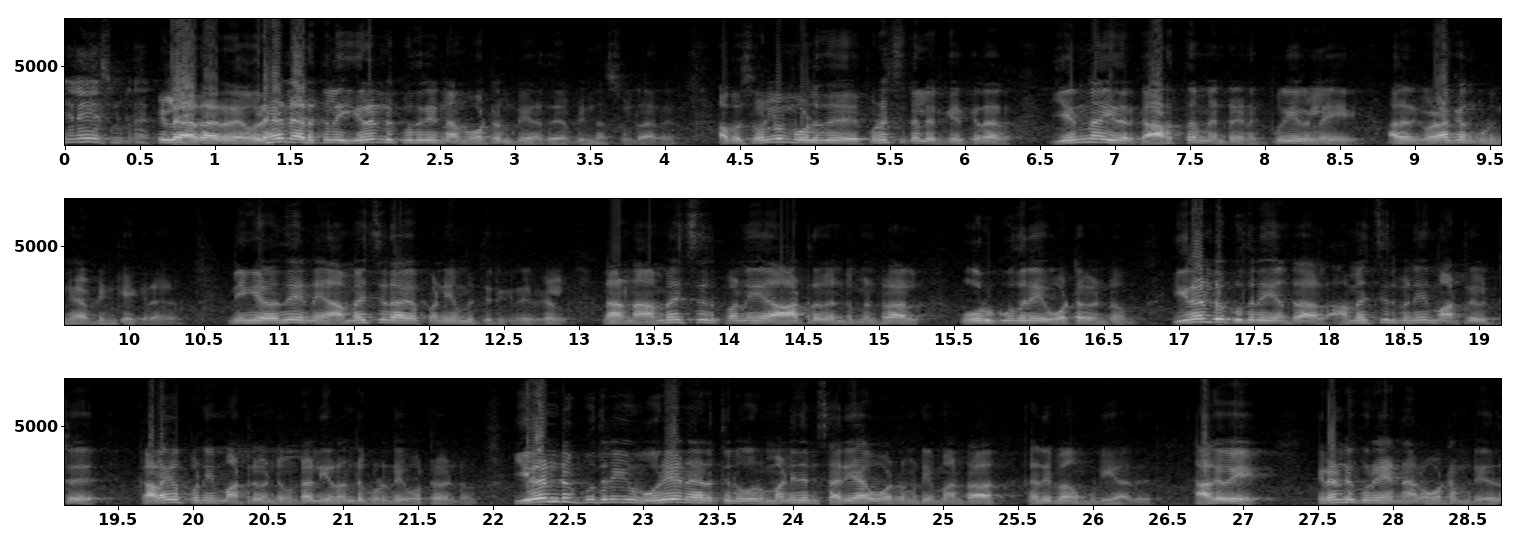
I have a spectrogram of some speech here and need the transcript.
நிலையை சொல்றாரு. இல்ல அதான் ஒரே நேரத்தில் இரண்டு குதிரை நான் ஓட்ட முடியாது அப்படின்னு நான் சொல்றாரு. அப்ப சொல்லும் பொழுது புரட்சித் தலைவர் கேட்கிறார் என்ன இதற்கு அர்த்தம்? என்று எனக்கு புரியவில்லை. அதற்கு விளக்கம் கொடுங்க அப்படின்னு கேட்கிறாரு. நீங்க வந்து என்னை அமைச்சராக பணியமர்த்திருக்கிறீர்கள். நான் அமைச்சர் பணியை ஆற்ற வேண்டும் என்றால் ஒரு குதிரையை ஓட்ட வேண்டும். இரண்டு குதிரை என்றால் அமைச்சர் பணியை மாற்றிவிட்டு கழகப்பணியும் மாற்ற வேண்டும் என்றால் இரண்டு குழந்தை ஓட்ட வேண்டும். இரண்டு குதிரையும் ஒரே நேரத்தில் ஒரு மனிதன் சரியாக ஓட்ட முடியுமா என்றால் கண்டிப்பாக முடியாது. ஆகவே இரண்டு குதிரை என்னால் ஓட்ட முடியாது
